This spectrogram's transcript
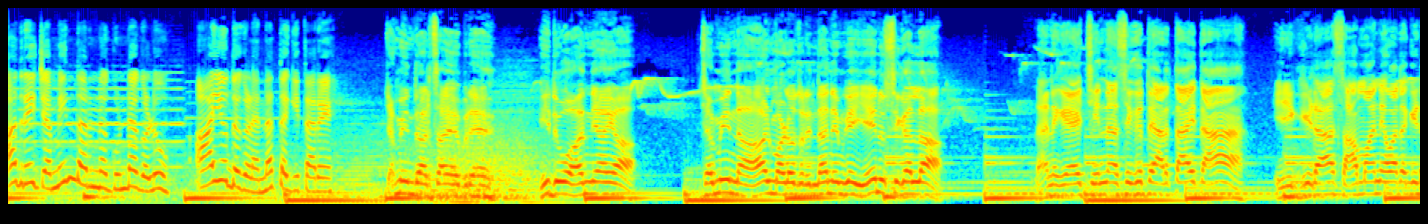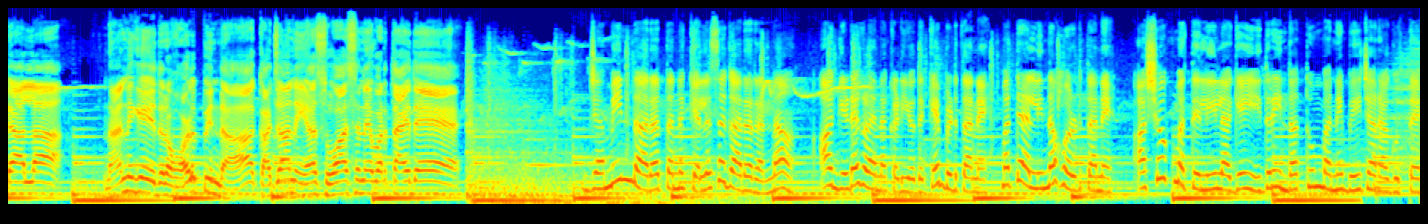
ಆದ್ರೆ ಜಮೀನ್ದಾರನ ಗುಂಡಗಳು ಆಯುಧಗಳನ್ನ ತೆಗಿತಾರೆ. ಜಮೀನ್ದಾರ್ ಸಾಹೇಬ್ರೆ ಇದು ಅನ್ಯಾಯ. ಜಮೀನ ಹಾಳು ಮಾಡೋದ್ರಿಂದ ನಿಮ್ಗೆ ಏನು ಸಿಗಲ್ಲ? ನನಗೆ ಚಿನ್ನ ಸಿಗುತ್ತೆ ಅರ್ಥ ಆಯ್ತಾ? ಈ ಗಿಡ ಸಾಮಾನ್ಯವಾದ ಗಿಡ ಅಲ್ಲ. ನನಗೆ ಇದರ ಹೊಳಪಿಂದ ಖಜಾನೆಯ ಸುವಾಸನೆ ಬರ್ತಾ ಇದೆ. ಜಮೀನ್ದಾರ ತನ್ನ ಕೆಲಸಗಾರರನ್ನ ಆ ಗಿಡಗಳನ್ನ ಕಡಿಯೋದಕ್ಕೆ ಬಿಡ್ತಾನೆ, ಮತ್ತೆ ಅಲ್ಲಿಂದ ಹೊರಡ್ತಾನೆ. ಅಶೋಕ್ ಮತ್ತೆ ಲೀಲಾಗೆ ಇದರಿಂದ ತುಂಬಾನೇ ಬೇಜಾರಾಗುತ್ತೆ.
